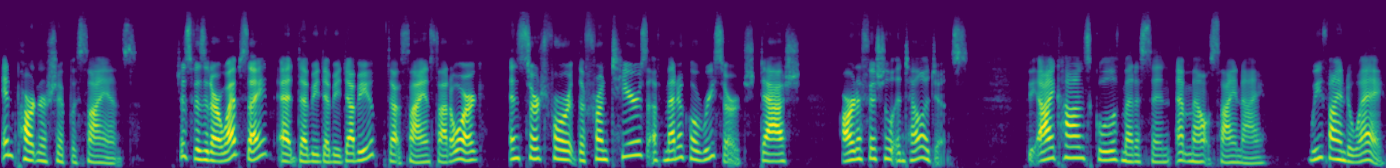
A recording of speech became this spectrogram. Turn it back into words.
in partnership with Science. Just visit our website at www.science.org and search for the Frontiers of Medical Research dash Artificial Intelligence, the Icahn School of Medicine at Mount Sinai. We find a way.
